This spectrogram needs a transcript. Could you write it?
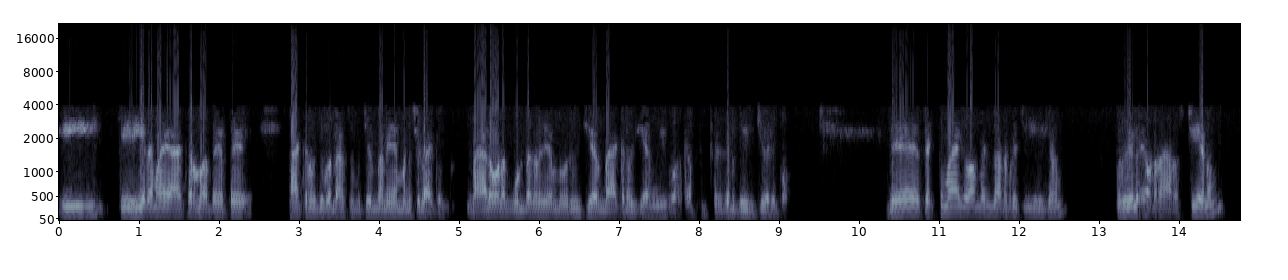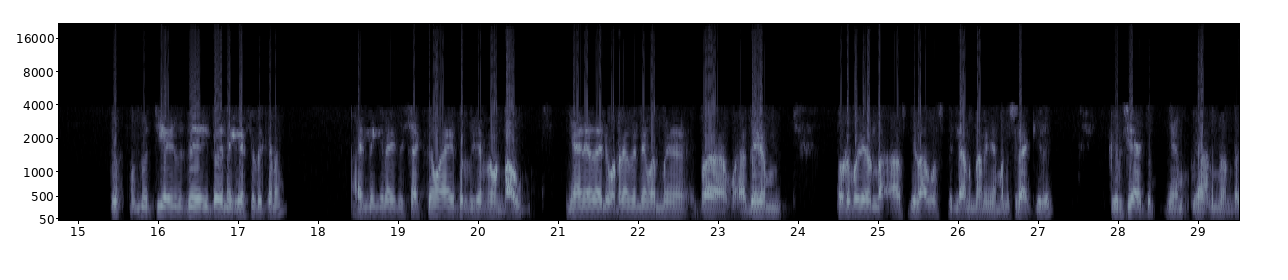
ഈ ഭീകരമായ ആക്രമണം അദ്ദേഹത്തെ ആക്രമിച്ചു കൊല്ലാൻ ശ്രമിച്ചെന്നാണ് ഞാൻ മനസ്സിലാക്കുന്നത്. നാലോളം ഗുണ്ടകൾ ചേർന്ന് ഒരുമിച്ച് ചേർന്ന് ആക്രമിക്കുകയാണ്. ഈ തിരഞ്ഞെടുപ്പ് തിരിച്ചു വരുമ്പോൾ. ഇത് ശക്തമായ ഗവൺമെന്റ് നടപടി സ്വീകരിക്കണം. പ്രതികളെ ഉടനെ അറസ്റ്റ് ചെയ്യണം. മുന്നൂറ്റിയേഴ് ഇപ്പൊ തന്നെ കേസെടുക്കണം. അല്ലെങ്കിൽ അതിന് ശക്തമായ പ്രതികരണം ഉണ്ടാവും. ഞാൻ ഏതായാലും ഉടനെ തന്നെ വന്ന് ഇപ്പൊ അദ്ദേഹം തൊടുപുഴയുള്ള സ്മിത ഹോസ്പിറ്റലിലാണെന്നാണ് ഞാൻ മനസ്സിലാക്കിയത്. തീർച്ചയായിട്ടും ഞാൻ കാണുന്നുണ്ട്.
